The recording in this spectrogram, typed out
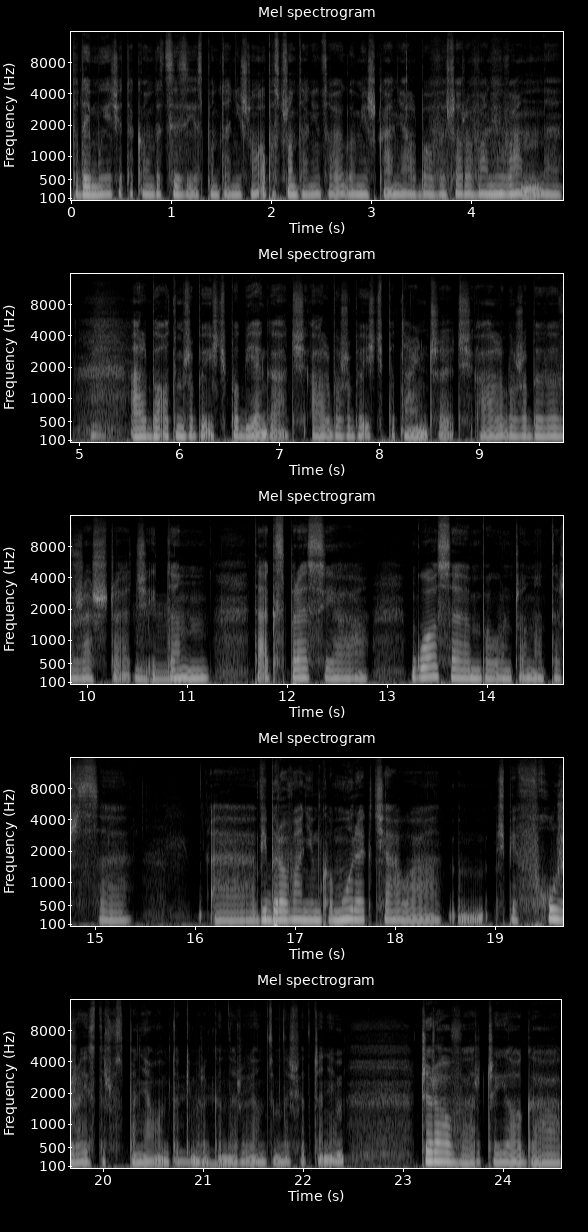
podejmujecie taką decyzję spontaniczną o posprzątaniu całego mieszkania, albo o wyszorowaniu wanny, albo o tym, żeby iść pobiegać, albo żeby iść potańczyć, albo żeby wywrzeszczeć. I mhm. ten, ta ekspresja głosem połączona też z wibrowaniem komórek ciała. Śpiew w chórze jest też wspaniałym takim mm. regenerującym doświadczeniem. Czy rower, czy yoga,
